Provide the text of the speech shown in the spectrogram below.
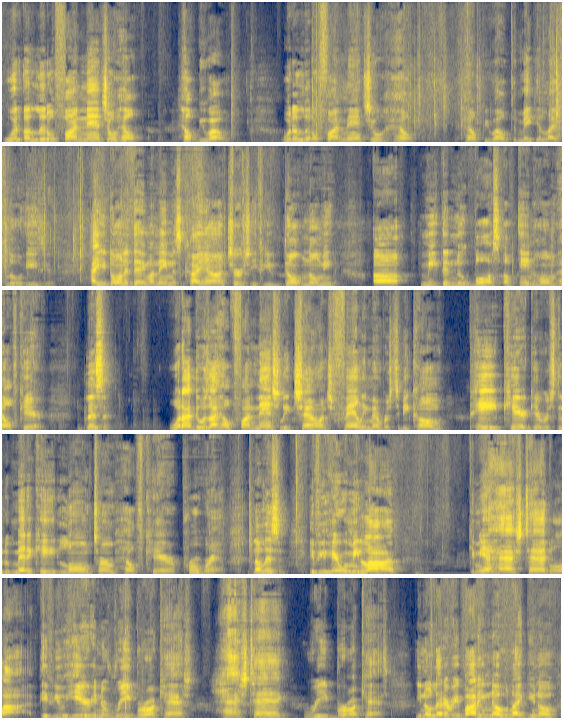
would a little financial help help you out? Would a little financial help help you out to make your life a little easier? How you doing today? My name is Khyon Church. If you don't know me, uh, meet the new boss of in-home healthcare. Listen, what I do is I help financially challenged family members to become paid caregivers through the Medicaid long-term health care program. Now listen, if you're here with me live, give me a hashtag live. If you here in the rebroadcast, hashtag rebroadcast. You know, let everybody know, like, you know,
